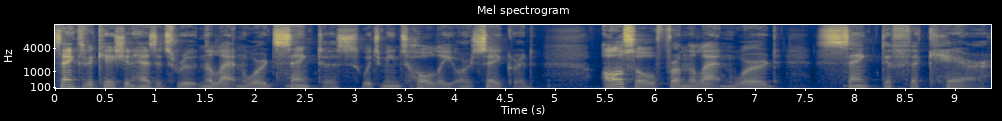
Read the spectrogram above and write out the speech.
Sanctification has its root in the Latin word sanctus, which means holy or sacred, also from the Latin word sanctificare,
